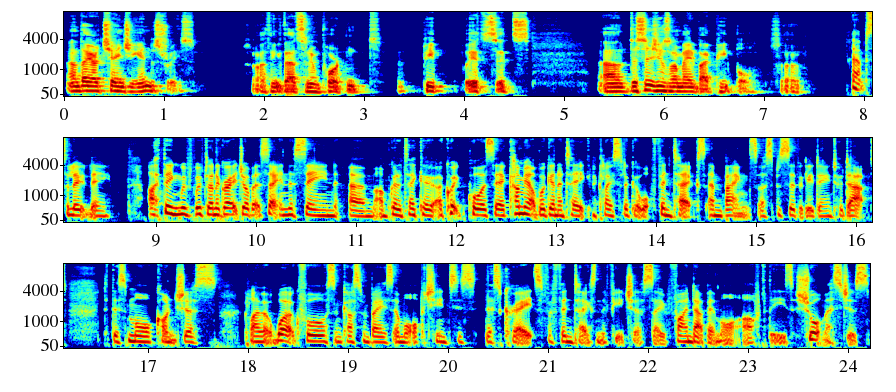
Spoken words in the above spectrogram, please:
and they are changing industries. So I think that's an important. It's it's uh, decisions are made by people. So Absolutely. I think we've, we've done a great job at setting the scene. Um, I'm going to take a, a, quick pause here. Coming up, we're going to take a closer look at what fintechs and banks are specifically doing to adapt to this more conscious climate workforce and customer base and what opportunities this creates for fintechs in the future. So find out a bit more after these short messages.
